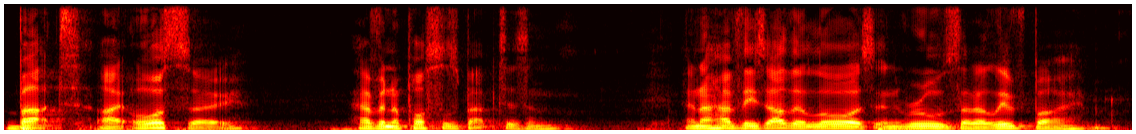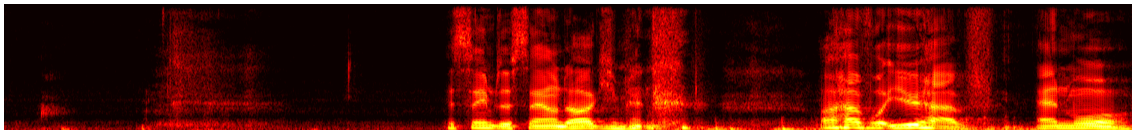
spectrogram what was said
But I also have an apostle's baptism. And I have these other laws and rules that I live by. It seemed a sound argument. I have what you have and more.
